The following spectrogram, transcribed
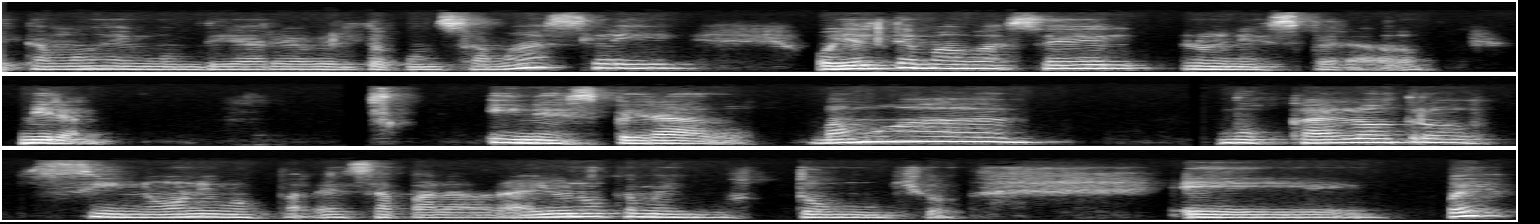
aquí estamos en un diario abierto con Samasli. Hoy el tema va a ser lo inesperado. Mira, inesperado. Vamos a buscar otros sinónimos para esa palabra. Hay uno que me gustó mucho. Eh, pues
